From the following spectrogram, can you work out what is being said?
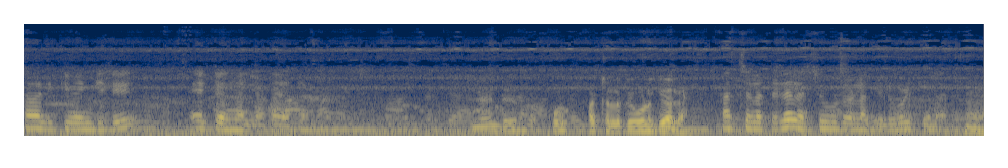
സാധിക്കുമെങ്കിൽ ഏറ്റവും നല്ല കാര്യം എന്നിട്ട് പച്ചവെള്ളത്തിൽ കുളിക്കാമല്ലേ പച്ചവെള്ളത്തിലല്ല ചൂടുവെള്ളത്തിൽ കുളിക്കണം ആ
